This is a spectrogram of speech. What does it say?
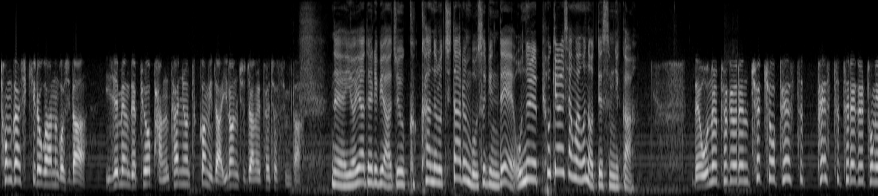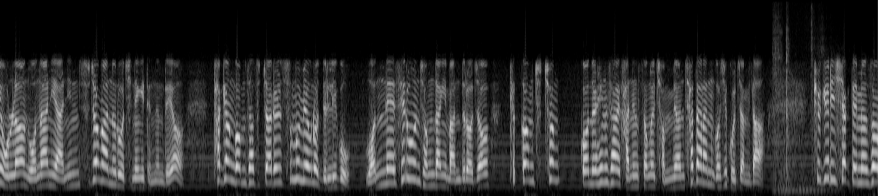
통과시키려고 하는 것이다. 이재명 대표 방탄용 특검이다 이런 주장을 펼쳤습니다. 네, 여야 대립이 아주 극한으로 치달은 모습인데 오늘 표결 상황은 어땠습니까? 네, 오늘 표결은 최초 패스트, 패스트 트랙을 통해 올라온 원안이 아닌 수정안으로 진행이 됐는데요. 파견 검사 숫자를 20명으로 늘리고 원내 새로운 정당이 만들어져 특검 추천권을 행사할 가능성을 전면 차단하는 것이 골자입니다. 표결이 시작되면서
